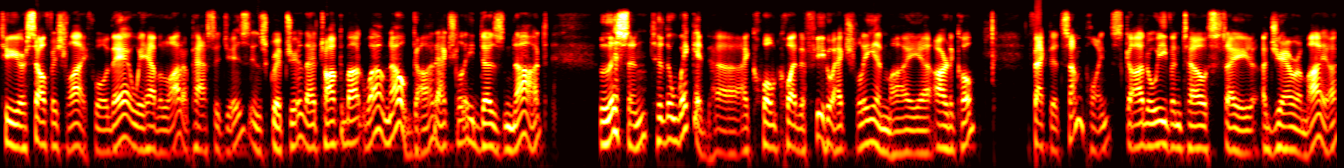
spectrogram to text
To your selfish life. Well, there we have a lot of passages in Scripture that talk about, well, no, God actually does not listen to the wicked. Uh, I quote quite a few actually in my uh, article. In fact, at some points, God will even tell, say, a Jeremiah,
